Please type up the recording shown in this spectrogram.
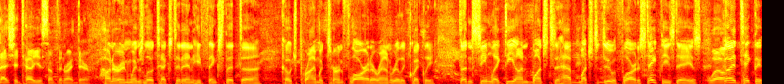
That should tell you something right there. Hunter and Winslow texted in. He thinks that uh, Coach Prime would turn Florida around really quickly. Doesn't seem like Deion wants to have much to do with Florida State these days. Well- go ahead and take the.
